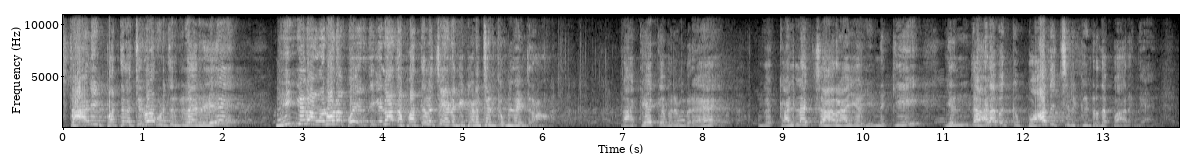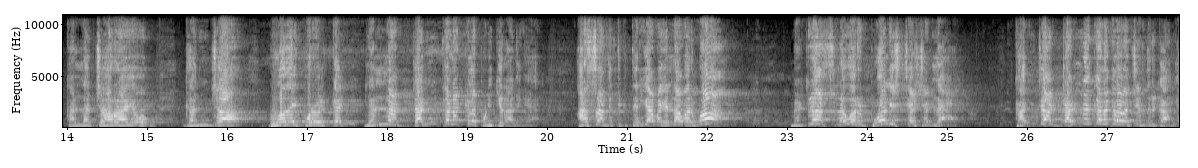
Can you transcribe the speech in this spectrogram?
ஸ்டாலின் பத்து லட்சம் ரூபா கொடுத்துருக்கிறாரு. நீங்களும் அவனோட போயிருந்தீங்கன்னா அந்த பத்து லட்சம் எனக்கு கிடைச்சிருக்கும்லன்றான். நான் கேட்க விரும்புகிறேன் உங்க கள்ளச்சாராயம் இன்னைக்கு எந்த அளவுக்கு பாதிச்சிருக்குன்றத பாருங்க. கள்ளச்சாராயம் கஞ்சா போதைப் பொருட்கள் எல்லாம் டன் கணக்கில் பிடிக்கிறானுங்க. அரசாங்கத்துக்கு தெரியாம எல்லாம் வருமா? மெட்ராஸ்ல ஒரு போலீஸ் ஸ்டேஷன்ல கஞ்சா டன்னு கணக்கில் வச்சிருந்துருக்காங்க.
